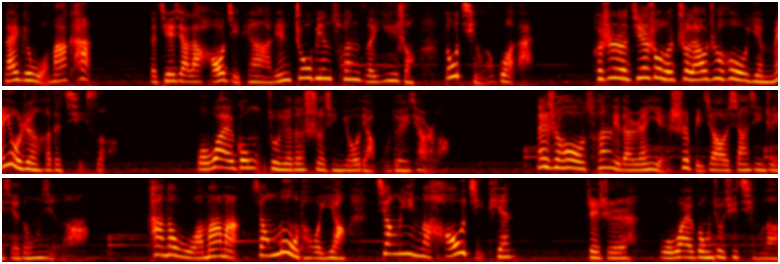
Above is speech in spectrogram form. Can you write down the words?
来给我妈看。那接下来好几天啊，连周边村子的医生都请了过来。可是接受了治疗之后，也没有任何的起色。我外公就觉得事情有点不对劲儿了。那时候村里的人也是比较相信这些东西的。看到我妈妈像木头一样僵硬了好几天，这时我外公就去请了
